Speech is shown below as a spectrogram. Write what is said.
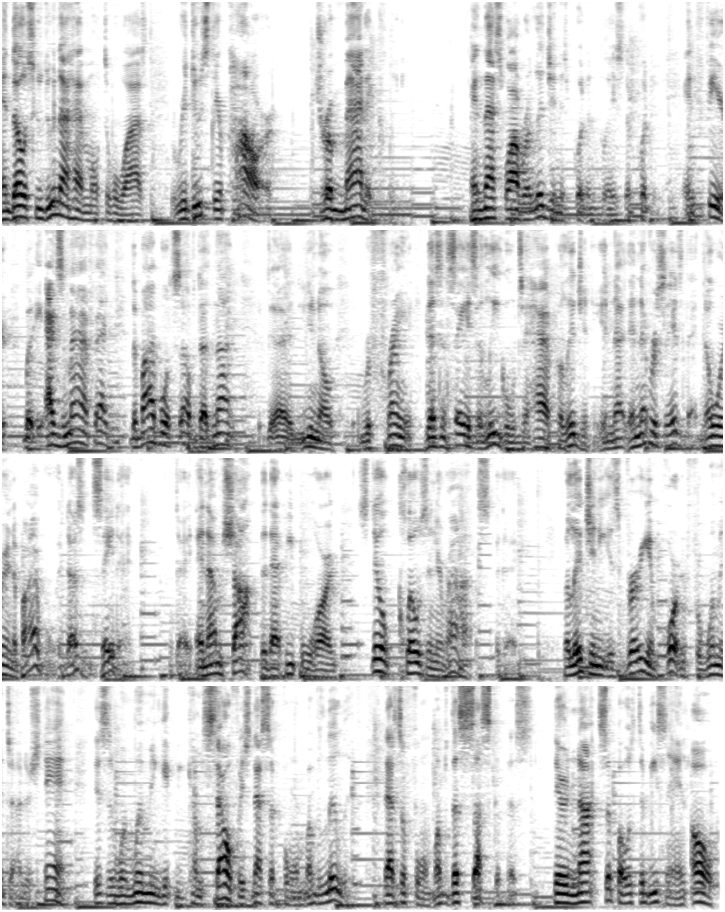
and those who do not have multiple wives reduce their power dramatically. And that's why religion is put in place to put in fear. But as a matter of fact, the Bible itself does not, uh, you know, refrain, doesn't say it's illegal to have polygyny. It, it never says that. Nowhere in the Bible. It doesn't say that. Okay. And I'm shocked that, that people are still closing their eyes. Okay. Polygyny is very important for women to understand. This is when women get become selfish. That's a form of Lilith. That's a form of the succubus. They're not supposed to be saying, "Oh,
